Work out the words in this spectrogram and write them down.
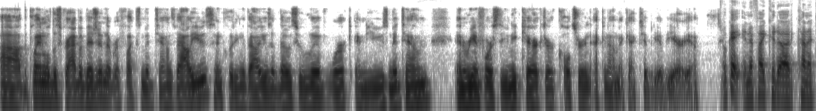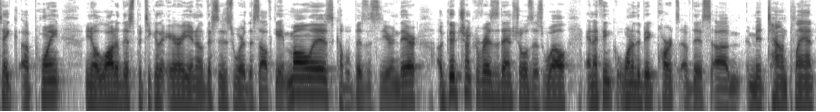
Uh, the plan will describe a vision that reflects Midtown's values, including the values of those who live, work, and use Midtown, and reinforce the unique character, culture, and economic activity of the area. Okay, and if I could uh, kind of take a point, you know, a lot of this particular area, you know, this is where the Southgate Mall is, a couple businesses here and there, a good chunk of residentials as well. And I think one of the big parts of this um, Midtown plan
